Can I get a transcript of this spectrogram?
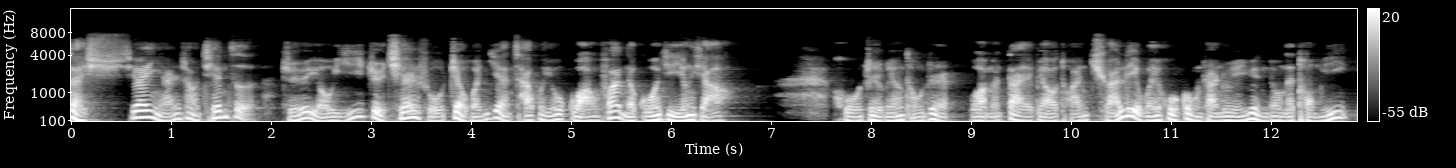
在宣言上签字。只有一致签署，这文件才会有广泛的国际影响。胡志明同志，我们代表团全力维护共产主义运动的统一。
